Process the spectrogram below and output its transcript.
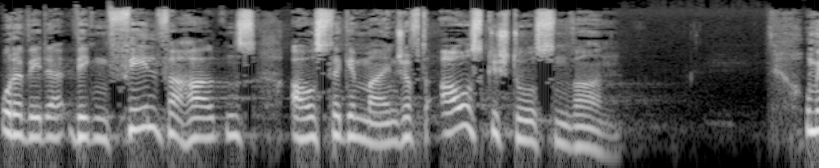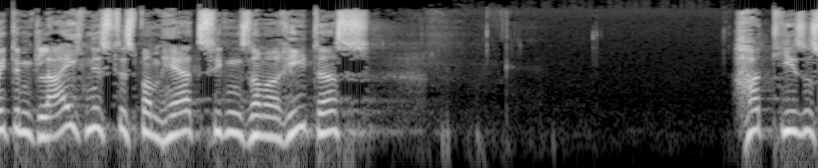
oder wegen Fehlverhaltens aus der Gemeinschaft ausgestoßen waren. Und mit dem Gleichnis des barmherzigen Samariters hat Jesus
